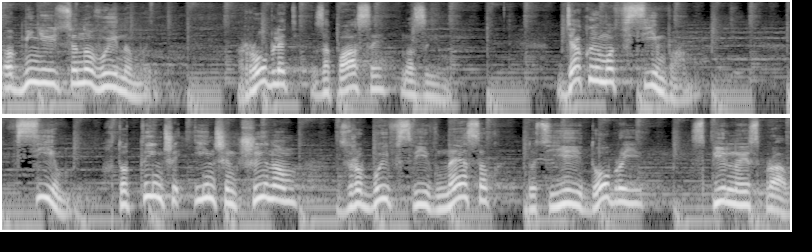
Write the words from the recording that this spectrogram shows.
обмінюються новинами, роблять запаси на зиму. Дякуємо всім вам, всім, хто тим чи іншим чином зробив свій внесок до цієї доброї спільної справи.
